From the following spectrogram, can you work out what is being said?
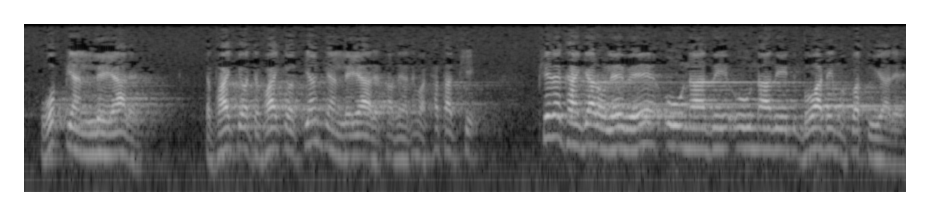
။ဝတ်ပြန်လေရတယ်။တပတ်ကြော့တပတ်ကြော့ပြန်ပြန်လေရတယ်တန်တရားထဲမှာထထဖြစ်ဖြစ်တဲ့ခံကြတော့လည်းပဲအိုနာသေးအိုနာသေးဘဝတိုင်းမှာတွတ်တွေ့ရတယ်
